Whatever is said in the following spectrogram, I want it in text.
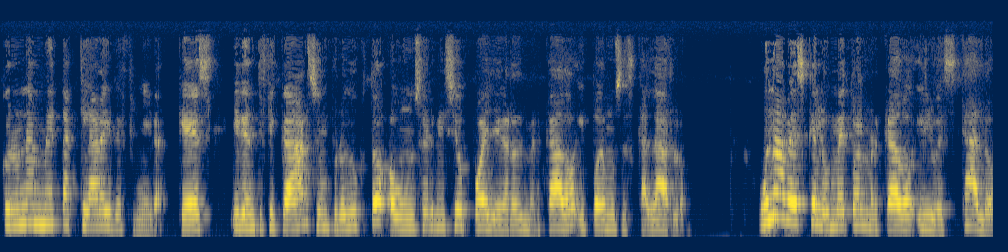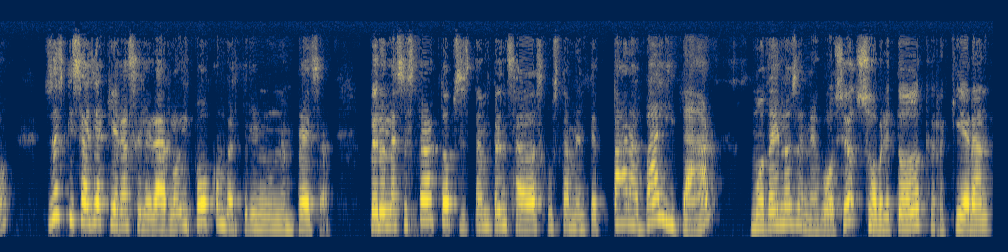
con una meta clara y definida, que es identificar si un producto o un servicio puede llegar al mercado y podemos escalarlo. Una vez que lo meto al mercado y lo escalo, entonces quizá ya quiera acelerarlo y puedo convertirlo en una empresa. pero las startups están pensadas justamente para validar modelos de negocio, sobre todo que requieran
